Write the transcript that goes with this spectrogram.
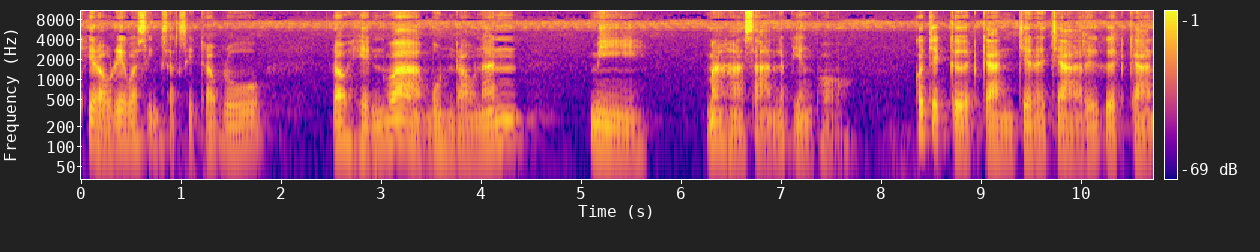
ที่เราเรียกว่าสิ่งศักดิ์สิทธิ์รับรู้ เราเห็นว่าบุญเรานั้นมีมหาศาลและเพียงพอ ก็จะเกิดการเจรจาหรือเกิดการ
